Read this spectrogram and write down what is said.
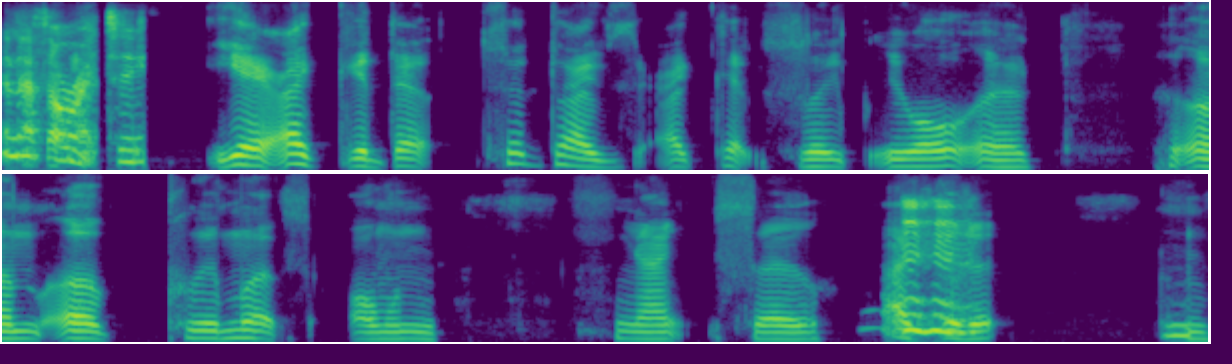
And that's all right too. Yeah, I get that. Sometimes I can't sleep at all, and I'm up pretty much all night, so I Mhm. get it. Mm.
